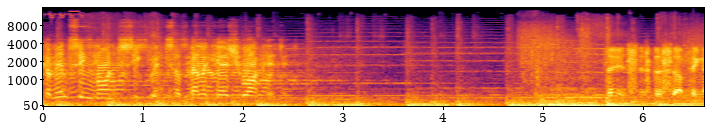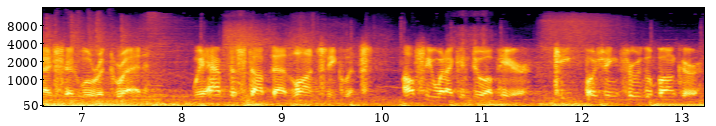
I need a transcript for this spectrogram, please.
Commencing launch sequence of Melakesh rocket. This is the something I said we'll regret. We have to stop that launch sequence. I'll see what I can do up here. Keep pushing through the bunker.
